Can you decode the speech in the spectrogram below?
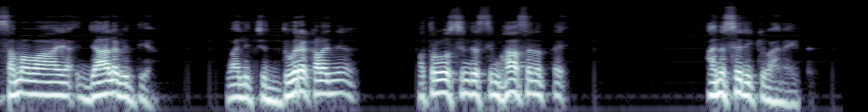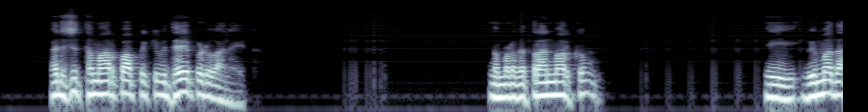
സമവായ ജാലവിദ്യ വലിച്ച് ദൂരെ കളഞ്ഞ് പത്രോസിന്റെ സിംഹാസനത്തെ അനുസരിക്കുവാനായിട്ട് പരിശുദ്ധ മാർപ്പാപ്പയ്ക്ക് വിധേയപ്പെടുവാനായിട്ട് നമ്മുടെ മെത്രാന്മാർക്കും ഈ വിമത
